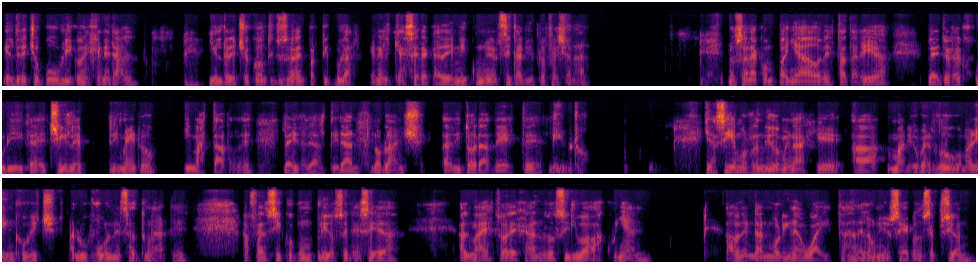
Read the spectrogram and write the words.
el derecho público en general y el derecho constitucional en particular, en el quehacer académico, universitario y profesional. Nos han acompañado en esta tarea la editorial jurídica de Chile primero y más tarde la editorial Tirant Loblanche, la editora de este libro. Y así hemos rendido homenaje a Mario Verdugo Marinkovic, a Luz Bulnes Altunate, a Francisco Cumplido Cereceda, al maestro Alejandro Silva Bascuñán, a don Hernán Molina Guaita de la Universidad de Concepción,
